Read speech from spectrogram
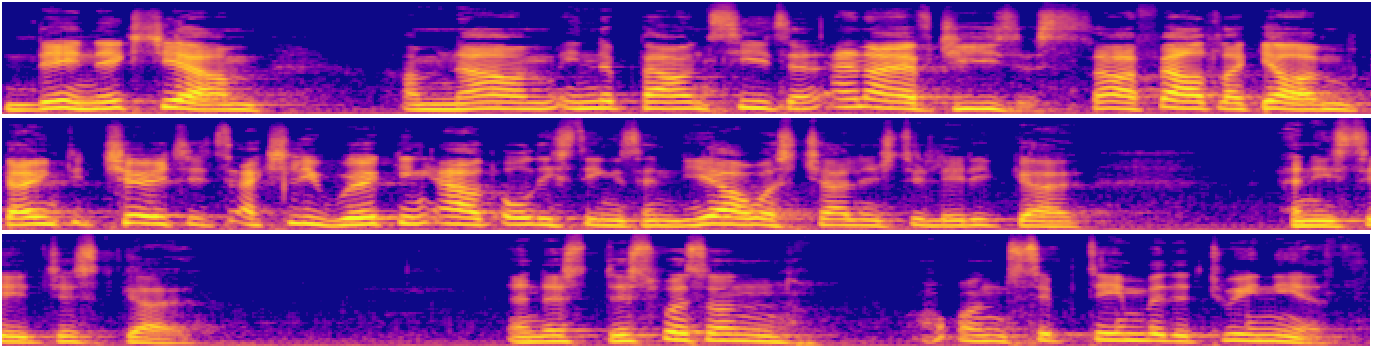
there. Next year, I'm, I'm now I'm in the pound seats and, and I have Jesus. So I felt like, yeah, I'm going to church. It's actually working out all these things. And yeah, I was challenged to let it go. And he said, just go. And this, this was on, on September the 20th.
